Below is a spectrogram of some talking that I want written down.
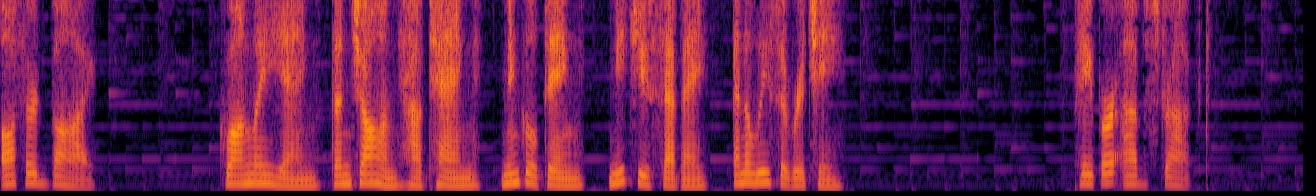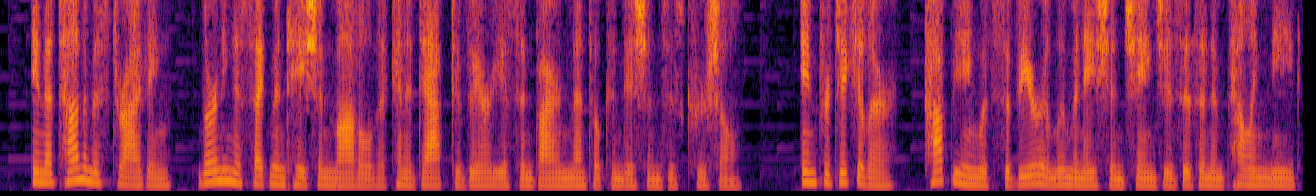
Authored by Guanglei Yang, Dunzhang Hao Tang, Mingli Ding, Nicu Sebe, and Elisa Ricci. Paper Abstract In autonomous driving, learning a segmentation model that can adapt to various environmental conditions is crucial. In particular, copying with severe illumination changes is an impelling need,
